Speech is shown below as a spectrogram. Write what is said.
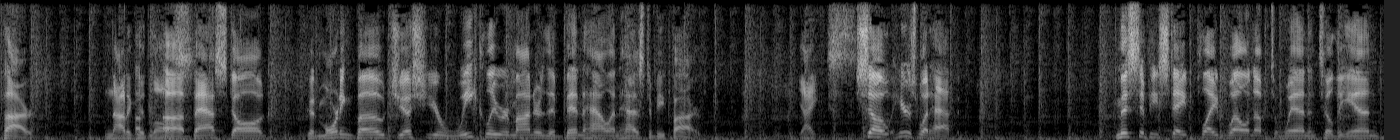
fired. Not a good Uh, loss. Bass Dog. Good morning, Bo. Just your weekly reminder that Ben Howland has to be fired. Yikes. So here's what happened Mississippi State played well enough to win until the end.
